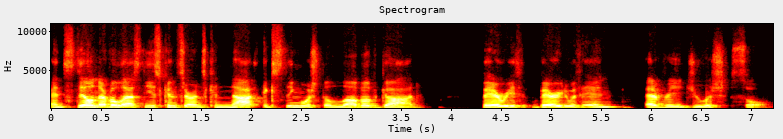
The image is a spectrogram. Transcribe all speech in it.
And still, nevertheless, these concerns cannot extinguish the love of God buried, buried within every Jewish soul.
